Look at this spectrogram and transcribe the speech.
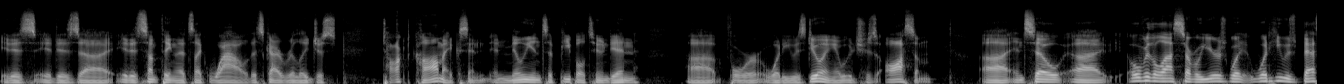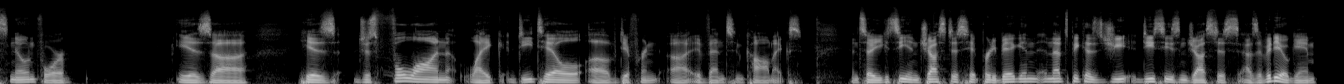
it is it is uh, it is something that's like wow, this guy really just talked comics and, and millions of people tuned in uh, for what he was doing, which is awesome. Uh, and so uh, over the last several years, what what he was best known for is uh, his just full on like detail of different uh, events in comics. And so you can see Injustice hit pretty big, and, and that's because G- DC's Injustice as a video game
